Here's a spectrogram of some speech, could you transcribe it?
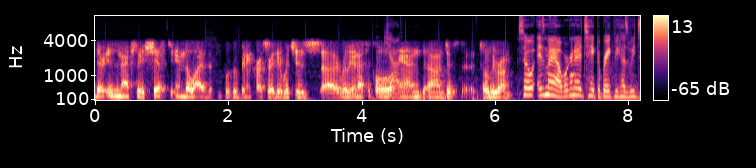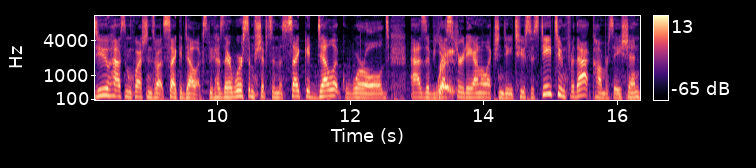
there isn't actually a shift in the lives of people who've been incarcerated, which is uh, really unethical Yeah. and um, just uh, totally wrong. So, Ismail, we're going to take a break because we do have some questions about psychedelics because there were some shifts in the psychedelic world as of Right. yesterday on election day, too. So, stay tuned for that conversation.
